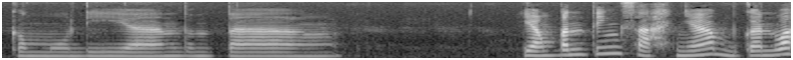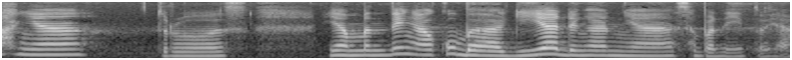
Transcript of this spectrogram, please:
kemudian tentang yang penting sahnya bukan wahnya, terus yang penting aku bahagia dengannya, seperti itu ya.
